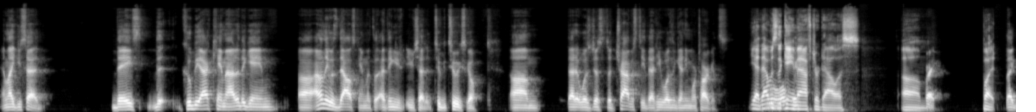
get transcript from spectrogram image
And like you said, they the Kubiak came out of the game. Uh, I don't think it was Dallas game. but I think you, you said it two two weeks ago. Um, that it was just a travesty that he wasn't getting more targets. Yeah, that was the game okay. after Dallas. Um, Right. But Like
